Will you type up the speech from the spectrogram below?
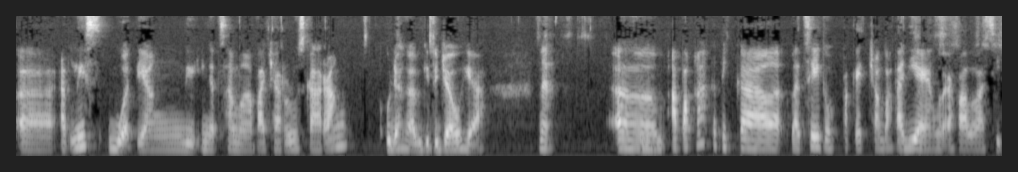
uh, at least buat yang diinget sama pacar lu sekarang, udah nggak begitu jauh ya. Hmm. em, apakah ketika, let's say itu, pakai contoh tadi ya yang lu evaluasi.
